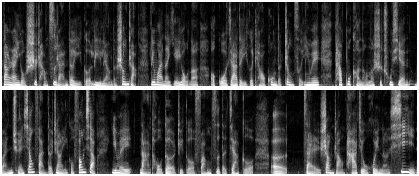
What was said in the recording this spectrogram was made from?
当然有市场自然。的一个力量的生长，另外呢，也有呢，呃，国家的一个调控的政策，因为它不可能呢是出现完全相反的这样一个方向，因为哪头的这个房子的价格，呃。在上涨，它就会呢吸引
